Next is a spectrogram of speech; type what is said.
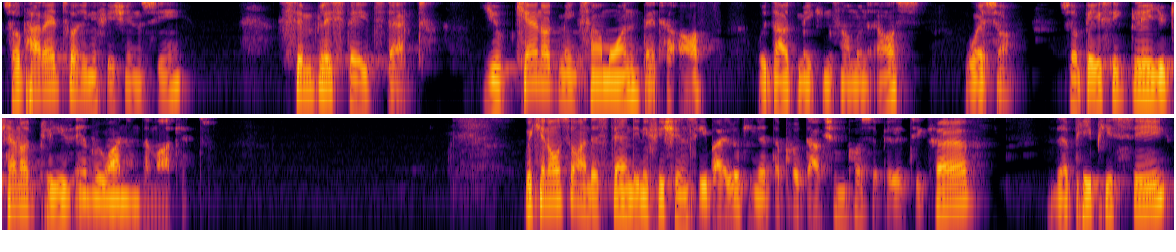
So Pareto inefficiency simply states that you cannot make someone better off without making someone else worse off. So basically, you cannot please everyone in the market. We can also understand inefficiency by looking at the production possibility curve, the PPC.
